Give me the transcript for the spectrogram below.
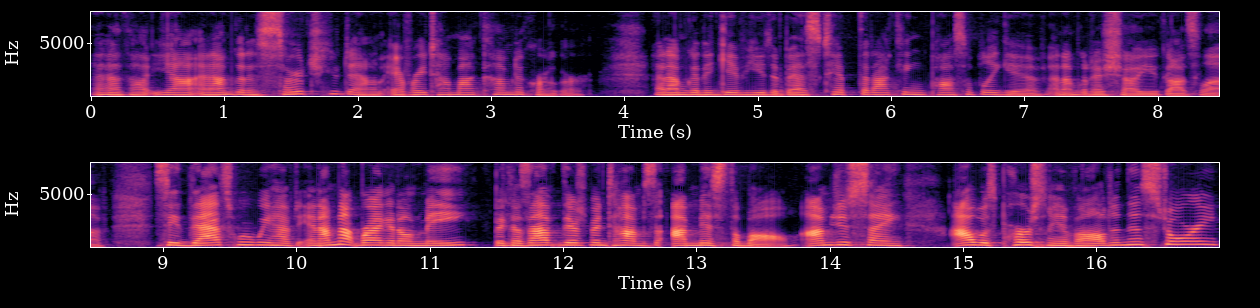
And I thought, Yeah, and I'm going to search you down every time I come to Kroger and I'm going to give you the best tip that I can possibly give, and I'm going to show you God's love. See, that's where we have to, and I'm not bragging on me because I've, there's been times I missed the ball. I'm just saying I was personally involved in this story,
